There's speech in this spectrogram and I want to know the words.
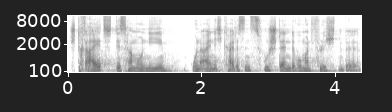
Streit, Disharmonie, Uneinigkeit, das sind Zustände, wo man flüchten will.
